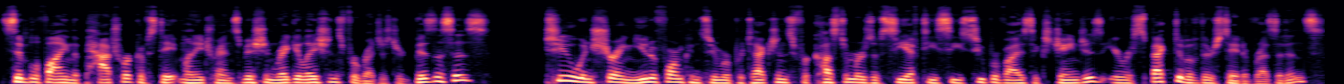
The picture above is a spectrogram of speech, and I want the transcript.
Simplifying the patchwork of state money transmission regulations for registered businesses. 2. Ensuring uniform consumer protections for customers of CFTC supervised exchanges, irrespective of their state of residence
